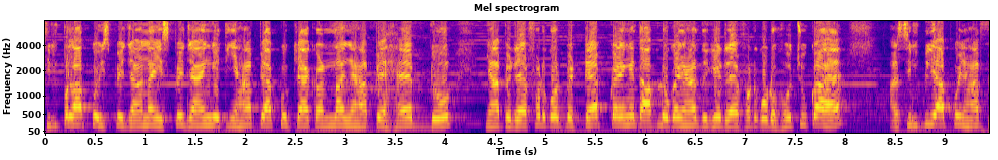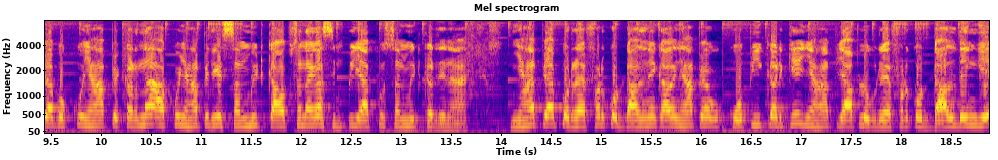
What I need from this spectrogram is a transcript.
सिंपल आपको इस पर जाना है, इस पर जाएँगे तो यहाँ पे आपको क्या करना है, यहाँ पे हैप डो यहाँ पे रेफर कोड पे टैप करेंगे तो आप लोग का यहाँ देखिए रेफर कोड हो चुका है। और सिंपली आपको यहाँ पे, आपको यहाँ पे करना आपको यहाँ पे देखिए सबमिट का ऑप्शन आएगा सिंपली आपको सबमिट कर देना है। यहाँ पे आपको रेफर कोड डालने का, यहाँ पे आपको कॉपी करके यहाँ पे आप लोग रेफर कोड डाल देंगे।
